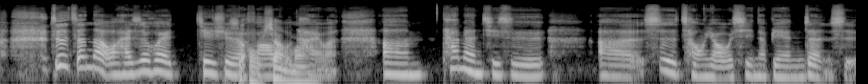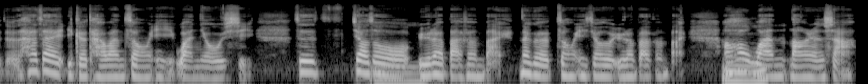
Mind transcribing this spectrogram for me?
就是真的，我还是会继续的 follow 台湾。嗯，他们其实。呃是从游戏那边认识的。他在一个台湾综艺玩游戏，就是叫做《娱乐百分百》，那个综艺叫做《娱乐百分百》，然后玩狼人杀，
